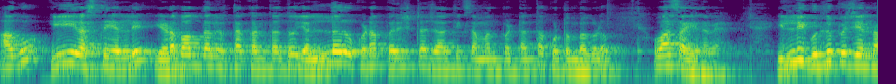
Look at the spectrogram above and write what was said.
ಹಾಗೂ ಈ ರಸ್ತೆಯಲ್ಲಿ ಎಡಭಾಗದಲ್ಲಿರ್ತಕ್ಕಂಥದ್ದು ಎಲ್ಲರೂ ಕೂಡ ಪರಿಷ್ಠ ಜಾತಿಗೆ ಸಂಬಂಧಪಟ್ಟಂತ ಕುಟುಂಬಗಳು ವಾಸ ಇದಾವೆ ಇಲ್ಲಿ ಗುದ್ಲು ಪೂಜೆಯನ್ನ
